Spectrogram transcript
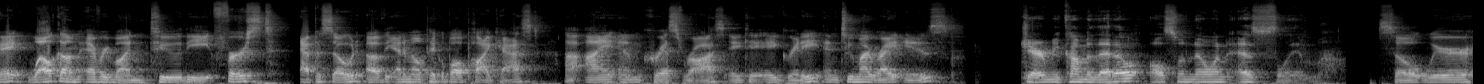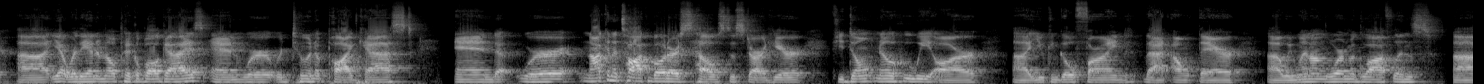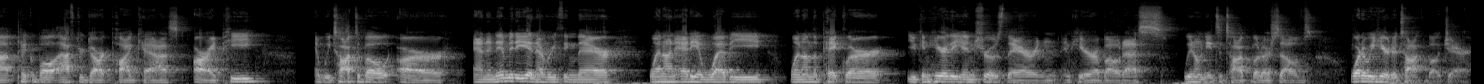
Okay, welcome everyone to the first episode of the NML Pickleball Podcast. Uh, I am Chris Ross, aka Gritty, and to my right is Jeremy Comadetto, also known as Slim. So we're uh, yeah we're the NML Pickleball guys, and we're we're doing a podcast, and we're not going to talk about ourselves to start here. If you don't know who we are, uh, you can go find that out there. Uh, we went on Laura McLaughlin's uh, Pickleball After Dark podcast, RIP, and we talked about our anonymity and everything there. Went on Eddie and Webby, went on the Pickler. You can hear the intros there and, and hear about us. We don't need to talk about ourselves. What are we here to talk about, Jer?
